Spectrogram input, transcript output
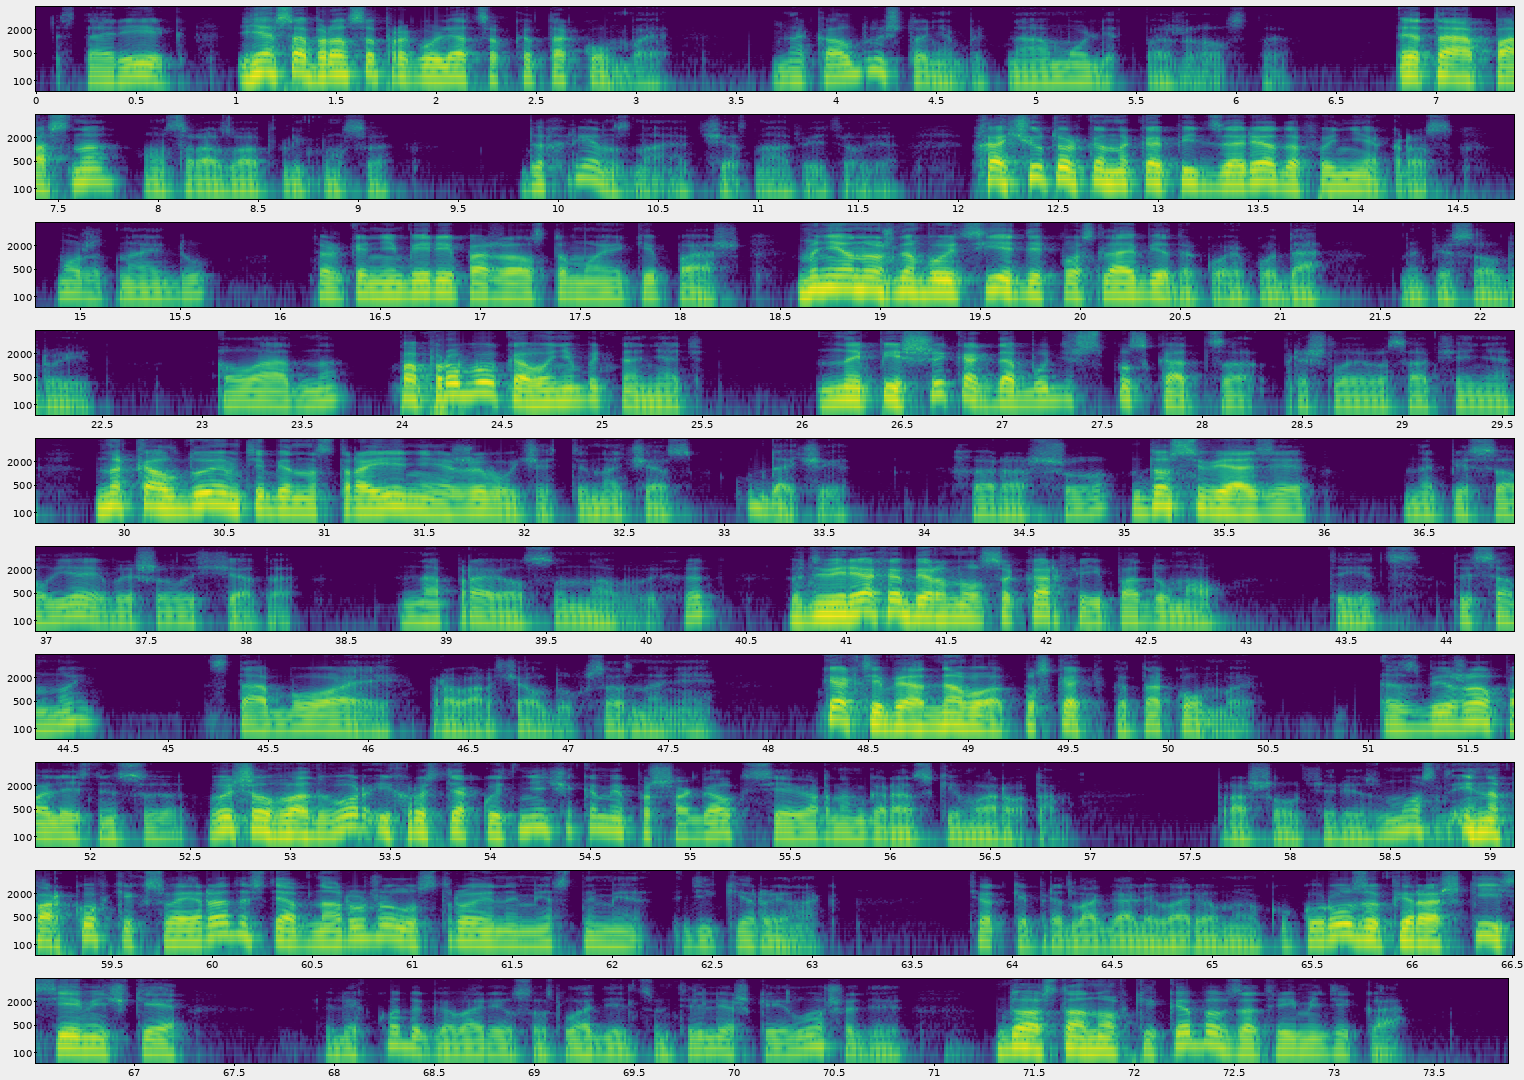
Старик я собрался прогуляться в катакомбы. Наколдуй что-нибудь на амулет, пожалуйста. — Это опасно? — он сразу откликнулся. — Да хрен знает, — честно ответил я. — Хочу только накопить зарядов и некрас. Может, найду. Только не бери, пожалуйста, мой экипаж. Мне нужно будет съездить после обеда кое-куда, — написал друид. — Ладно, попробую кого-нибудь нанять. Напиши, когда будешь спускаться, — пришло его сообщение. Наколдуем тебе настроение и живучести на час. Удачи. Хорошо. До связи, — написал я и вышел из чата. Направился на выход. В дверях обернулся Карфи и подумал. Тыц, ты со мной? С тобой, — проворчал дух сознания. Как тебе одного отпускать в катакомбы? — сбежал по лестнице, вышел во двор и, хрустя кузнечиками, пошагал к северным городским воротам. Прошел через мост и на парковке к своей радости обнаружил устроенный местными дикий рынок. Тетки предлагали вареную кукурузу, пирожки, семечки. Легко договорился с владельцем тележки и лошади до остановки кэбов за три медика.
